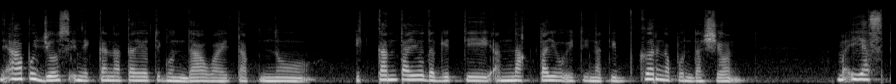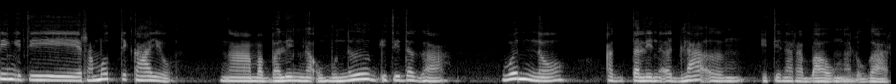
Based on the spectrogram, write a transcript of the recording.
Ni Apo Diyos inikkan na tayo ti gundaway tapno ikkan tayo dagiti anak tayo iti natibker nga pundasyon maiyasping iti ramot ti kayo, nga mabalin nga umunog iti daga, wenno agtalin adlaeng iti narabaw nga lugar.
